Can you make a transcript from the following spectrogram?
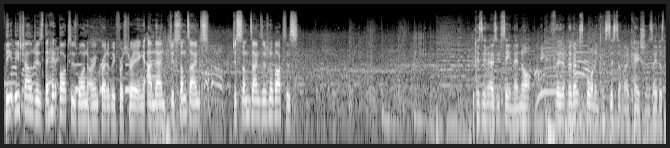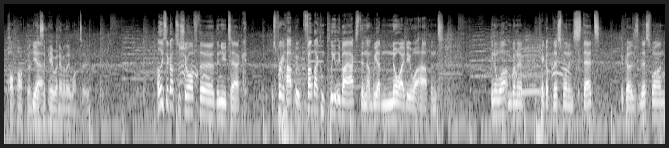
the, these challenges, the hitboxes one are incredibly frustrating, and then just sometimes, just sometimes there's no boxes. because if, as you've seen, they're not they, they don't spawn in consistent locations. They just pop up and Yeah. disappear whenever they want to. At least I got to show off the, the new tech. Was pretty happy. We found that completely by accident and we had no idea what happened. You know what? I'm going to pick up this one instead because this one...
